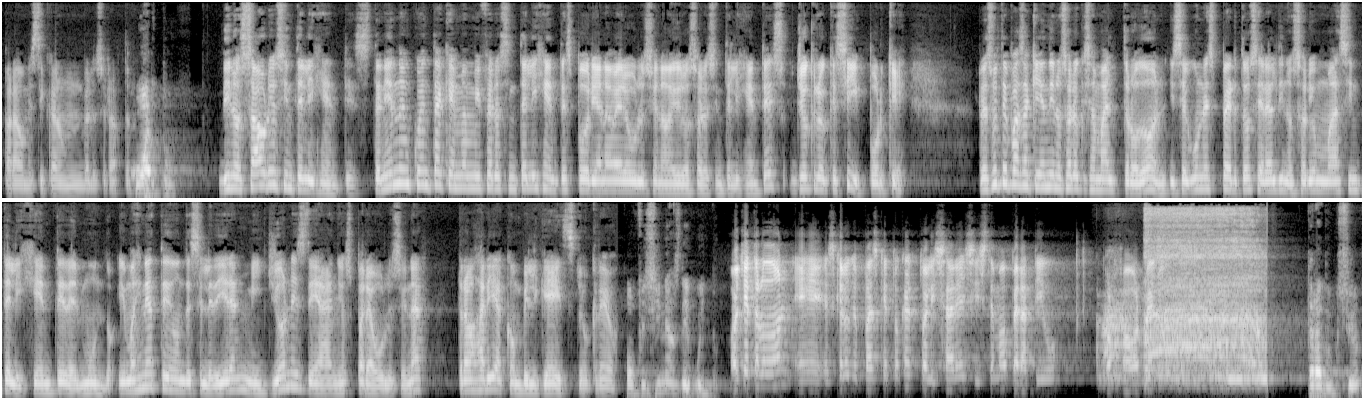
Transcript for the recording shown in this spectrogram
para domesticar un Velociraptor. cuarto, Dinosaurios inteligentes. Teniendo en cuenta que hay mamíferos inteligentes, ¿podrían haber evolucionado dinosaurios inteligentes? Yo creo que sí. ¿Por qué? Resulta y pasa que hay un dinosaurio que se llama el Trodón y según expertos era el dinosaurio más inteligente del mundo. Imagínate donde se le dieran millones de años para evolucionar. Trabajaría con Bill Gates, yo creo. oficinas de Windows, Oye, Trodón, eh, es que lo que pasa es que toca actualizar el sistema operativo. Por favor, ayudas. traducción,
